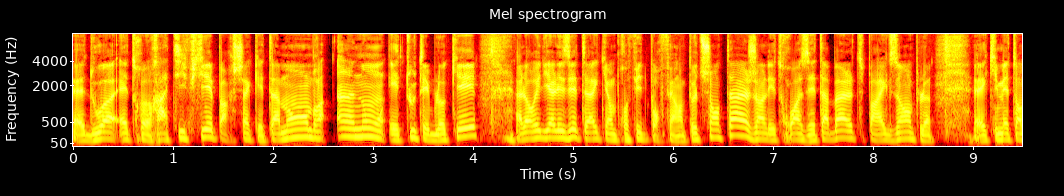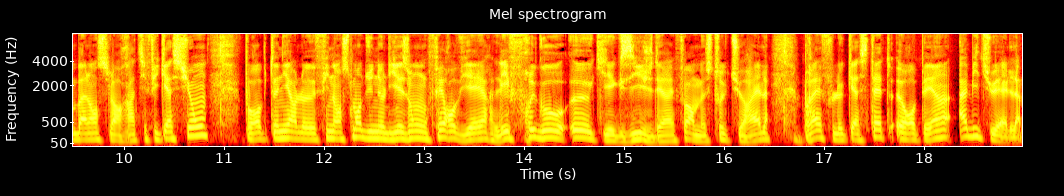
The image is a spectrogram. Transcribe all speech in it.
euh, doit être ratifié par chaque État membre. Un nom et tout est bloqué. Alors il y a les États qui en profitent pour faire un peu de chantage. Hein. Les trois États baltes, par exemple, euh, qui mettent en balance leur ratification pour obtenir le financement d'une liaison ferroviaire. Les frugaux, eux, qui exigent des réformes structurelles. Bref, le casse-tête européen habituel.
